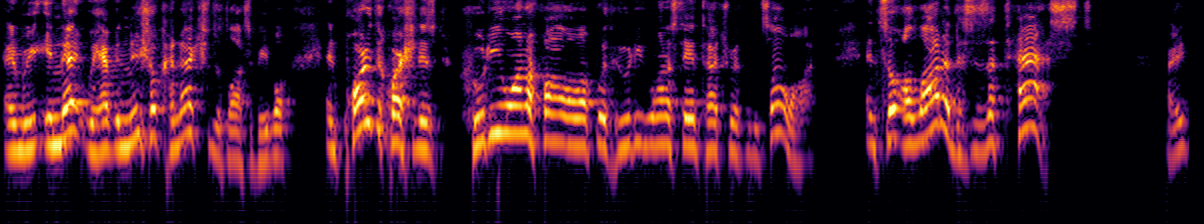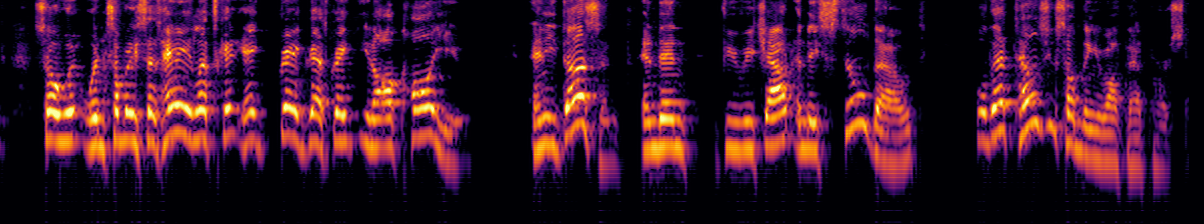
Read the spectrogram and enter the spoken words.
and we in that we have initial connections with lots of people. And part of the question is, who do you want to follow up with? Who do you want to stay in touch with, and so on. And so a lot of this is a test, right? So when somebody says, "Hey, let's get hey Greg, that's great," you know, I'll call you, and he doesn't, and then if you reach out and they still don't, well, that tells you something about that person.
